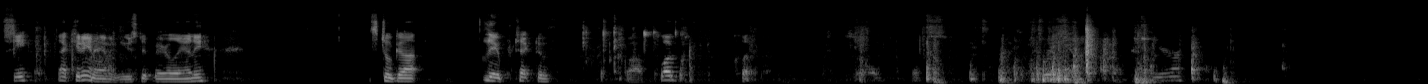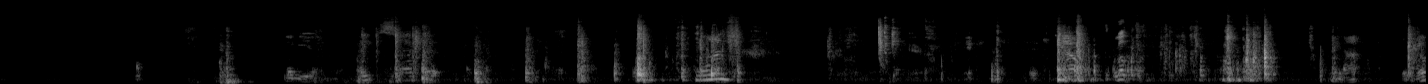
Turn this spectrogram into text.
See? Not kidding, I haven't used it barely any. Still got the protective plug clip. So, let's bring it here. The light socket. One. Okay. Now, look. Hang on. There we go.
